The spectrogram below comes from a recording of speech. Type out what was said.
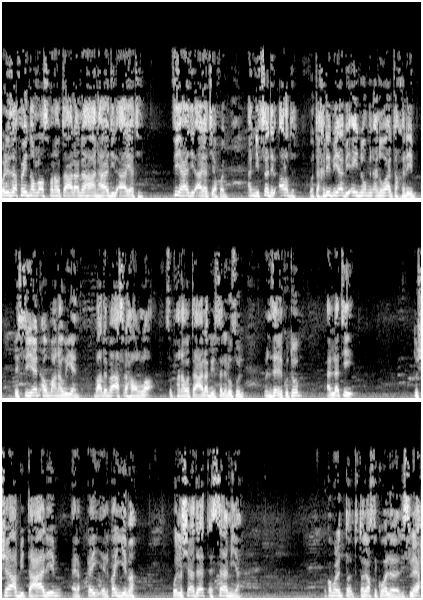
ولذا فإن الله سبحانه وتعالى نهى عن هذه الآيات في هذه الآيات عفوا عن إفساد الأرض وتخريبها بأي نوع من أنواع التخريب حسيا أو معنويا. بعدما أصلحه الله سبحانه وتعالى بإرسال الرسل وإنزال الكتب التي تشاع بالتعاليم القيمة والشهادات السامية. Comme on tout à l'heure, c'est quoi l'islah?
